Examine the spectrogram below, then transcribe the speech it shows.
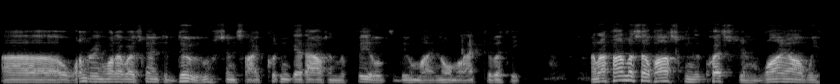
uh, wondering what I was going to do since I couldn't get out in the field to do my normal activity. And I found myself asking the question, why are we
